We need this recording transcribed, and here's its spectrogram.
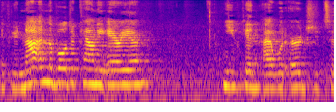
If you're not in the Boulder County area, you can, I would urge you to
